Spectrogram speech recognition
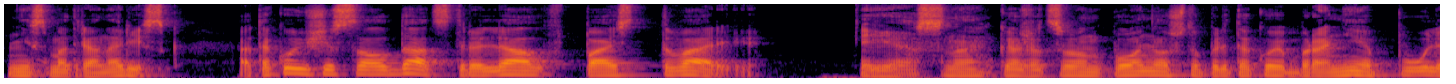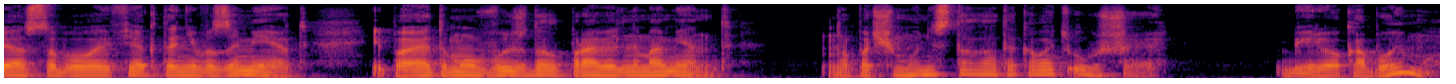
несмотря на риск. Атакующий солдат стрелял в пасть твари. Ясно. Кажется, он понял, что при такой броне пули особого эффекта не возымеют, и поэтому выждал правильный момент. Но почему не стал атаковать уши? Берег обойму?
